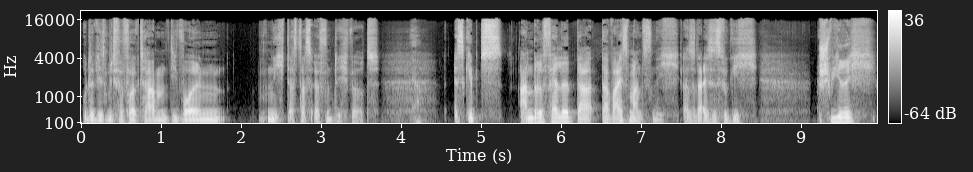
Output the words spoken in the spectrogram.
oder die es mitverfolgt haben, die wollen nicht, dass das öffentlich wird. Ja. Es gibt andere Fälle, da, da weiß man es nicht. Also da ist es wirklich schwierig,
